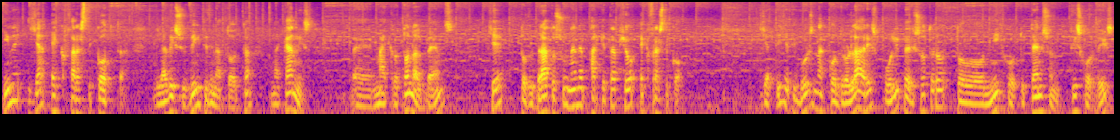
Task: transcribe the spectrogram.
είναι για εκφραστικότητα. Δηλαδή σου δίνει τη δυνατότητα να κάνεις ε, microtonal bends και το βιμπράτο σου να είναι αρκετά πιο εκφραστικό. Γιατί, γιατί μπορείς να κοντρολάρεις πολύ περισσότερο τον ήχο του tension της χορδής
